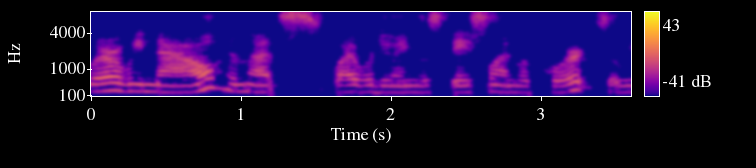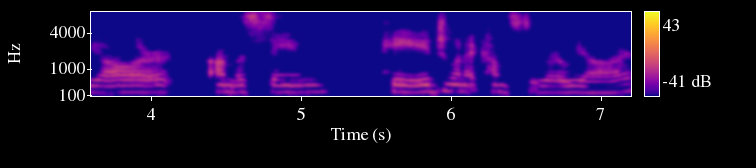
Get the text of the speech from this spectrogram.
where are we now? And that's why we're doing this baseline report. So we all are on the same page when it comes to where we are.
